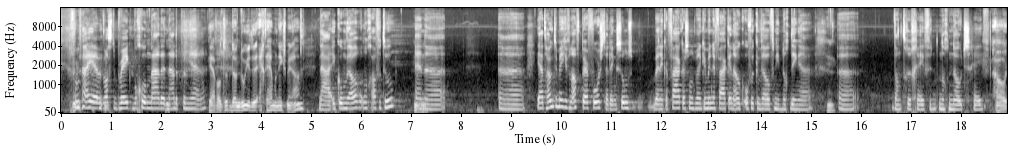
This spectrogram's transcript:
voor mij eh, was de break begon na de, na de première. Ja, want dan doe je er echt helemaal niks meer aan. Nou, ik kom wel nog af en toe. En eh, ja, het hangt een beetje vanaf per voorstelling. Soms ben ik er vaker, soms ben ik er minder vaak. En ook of ik er wel of niet nog dingen eh, dan teruggeef, nog notes geef. Oh, ja, maar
